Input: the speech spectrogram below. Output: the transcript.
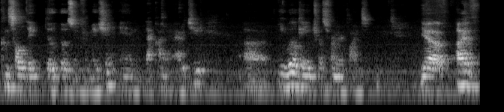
consolidate th- those information and that kind of attitude, uh, you will gain trust from your clients. Yeah, I've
